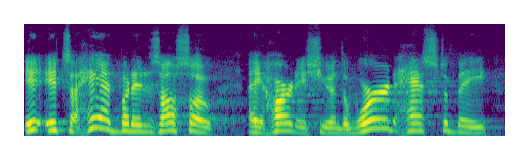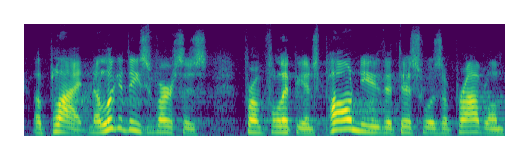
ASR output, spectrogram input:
It, it's a head, but it is also a heart issue, and the word has to be applied. Now, look at these verses from Philippians. Paul knew that this was a problem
